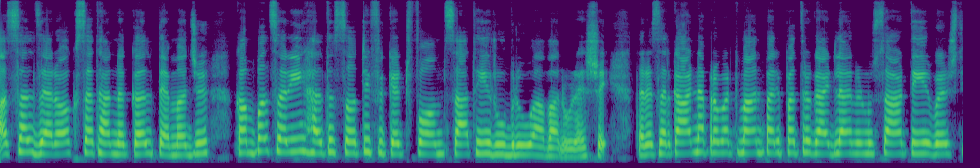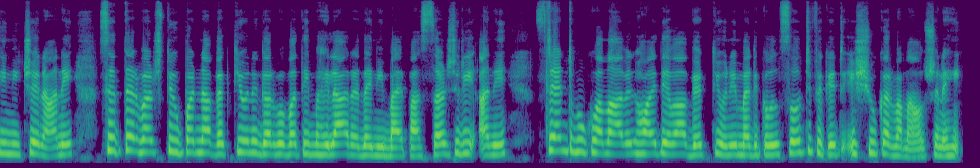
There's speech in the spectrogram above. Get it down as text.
અસલ ઝેરોક્સ તથા નકલ તેમજ કમ્પલસરી હેલ્થ સર્ટિફિકેટ ફોર્મ સાથે રૂબરૂ આવવાનું રહેશે. ત્યારે સરકારના પ્રવર્તમાન પરિપત્ર ગાઈડલાઈન અનુસાર તેર વર્ષથી નીચેના અને સિત્તેર વર્ષથી ઉપરના વ્યક્તિઓને ગર્ભવતી મહિલા હૃદયની બાયપાસ સર્જરી અને સ્ટેન્ટ મૂકવામાં આવેલ હોય તેવા વ્યક્તિઓને મેડિકલ સર્ટિફિકેટ ઇસ્યુ કરવામાં આવશે નહીં.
